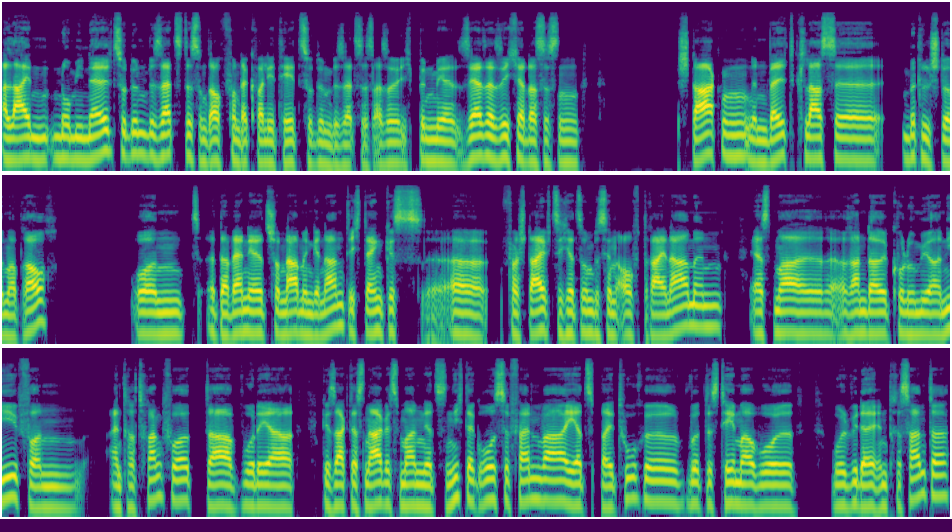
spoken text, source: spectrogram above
allein nominell zu dünn besetzt ist und auch von der Qualität zu dünn besetzt ist. Also ich bin mir sehr, sehr sicher, dass es ein starken, einen Weltklasse-Mittelstürmer braucht. Und äh, da werden ja jetzt schon Namen genannt. Ich denke, es äh, versteift sich jetzt so ein bisschen auf drei Namen. Erstmal Randall Kolumyani von Eintracht Frankfurt. Da wurde ja gesagt, dass Nagelsmann jetzt nicht der große Fan war. Jetzt bei Tuchel wird das Thema wohl, wohl wieder interessanter.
